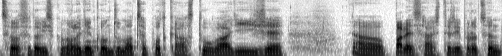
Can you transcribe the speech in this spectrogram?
celosvětový výzkum ohledně konzumace podcastů uvádí, že 54%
